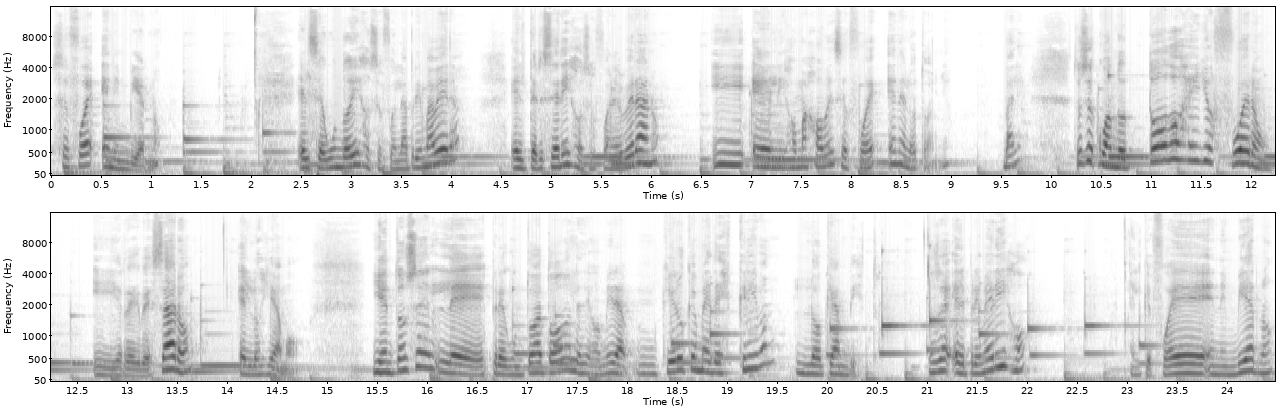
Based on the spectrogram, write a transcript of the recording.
se fue en invierno, el segundo hijo se fue en la primavera, el tercer hijo se fue en el verano y el hijo más joven se fue en el otoño, ¿vale? Entonces cuando todos ellos fueron y regresaron, él los llamó. Y entonces les preguntó a todos, les dijo, mira, quiero que me describan lo que han visto. Entonces el primer hijo el que fue en invierno,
